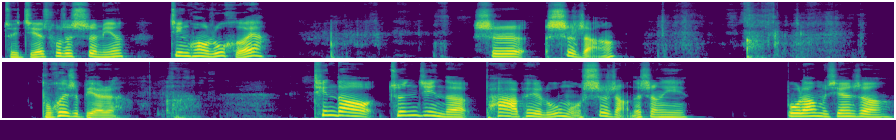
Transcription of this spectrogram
最杰出的市民，近况如何呀？”是市长？不会是别人？听到尊敬的帕佩鲁姆市长的声音。布朗姆先生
